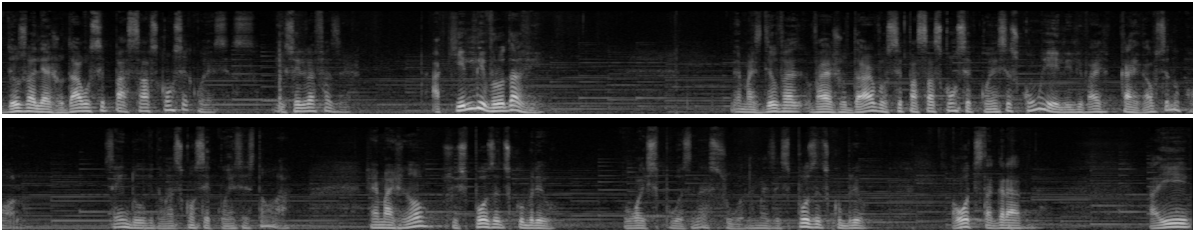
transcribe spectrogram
Deus vai lhe ajudar você passar as consequências. Isso ele vai fazer. Aqui ele livrou Davi. Né, mas Deus vai, vai ajudar você a passar as consequências com Ele. Ele vai carregar você no colo. Sem dúvida, mas as consequências estão lá. Já imaginou? Sua esposa descobriu. Ou a esposa, não é sua, né? mas a esposa descobriu. A outra está grávida. Aí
